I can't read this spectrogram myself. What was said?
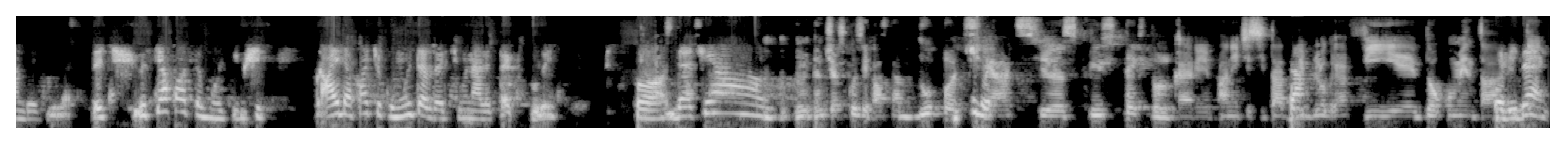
an de zile. Deci îți ia foarte mult timp și ai de-a face cu multe versiuni ale textului. De aceea... Îmi cer scuze, asta după ce ați uh, scris textul care a necesitat da. bibliografie, documentare... Evident,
